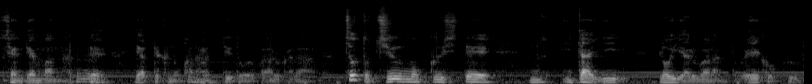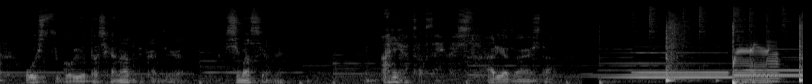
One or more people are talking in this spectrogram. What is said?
宣伝マンになってやっていくのかなっていうところがあるからちょっと注目していたいロイヤルワラント英国王室御用達かなって感じがしますよね。ありがとうございました。ありがとうございました。thank you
